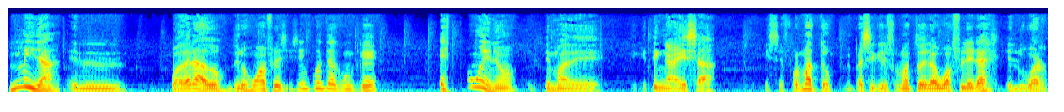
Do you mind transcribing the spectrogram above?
mira el cuadrado de los waffles y se encuentra con que está bueno el tema de, que tenga esa, ese formato. Me parece que el formato de la waflera es el lugar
